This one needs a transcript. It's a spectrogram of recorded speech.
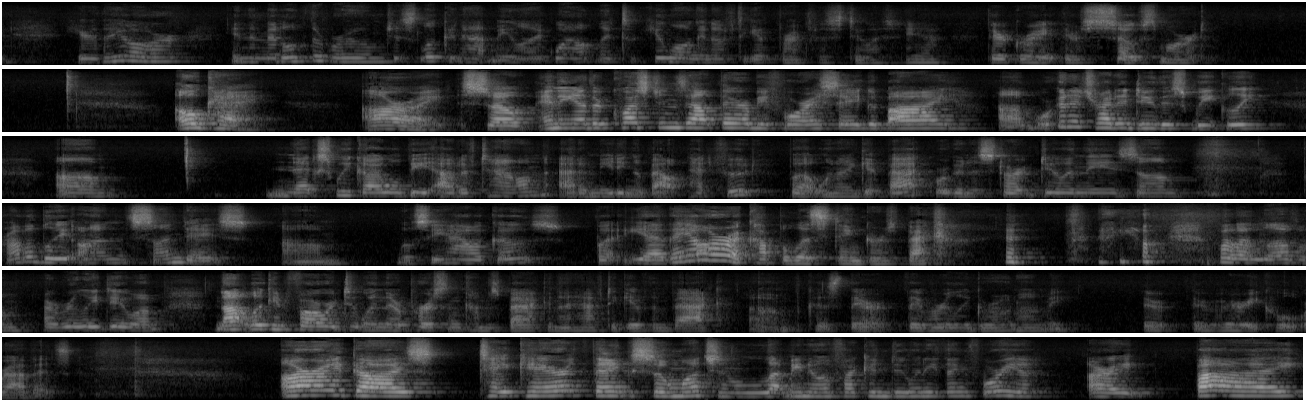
here they are in the middle of the room, just looking at me like, well, it took you long enough to get breakfast to us. Yeah, they're great. They're so smart. Okay. All right. So, any other questions out there before I say goodbye? Um, we're going to try to do this weekly. Um, Next week I will be out of town at a meeting about pet food, but when I get back, we're going to start doing these um, probably on Sundays. Um, we'll see how it goes. But yeah, they are a couple of stinkers back. but I love them. I really do. I'm not looking forward to when their person comes back and I have to give them back um, because they're they've really grown on me. They're they're very cool rabbits. All right, guys. Take care. Thanks so much, and let me know if I can do anything for you. All right. Bye.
